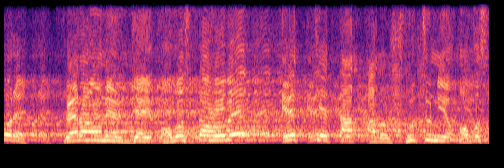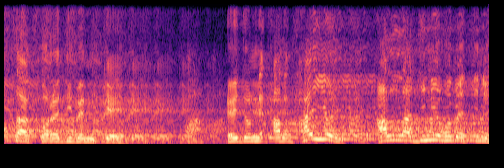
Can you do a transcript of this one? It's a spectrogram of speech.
করে, ফেরাউনের যে অবস্থা হবে, এর চেয়ে তার আরও শোচনীয় অবস্থা করে দিবেন কে? এই জন্য আল হাইয়ুন আল্লাহ যিনি হবে, তিনি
